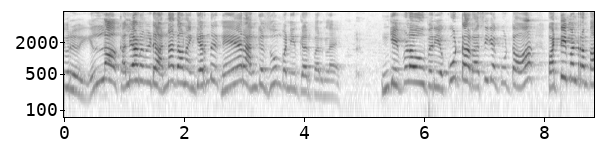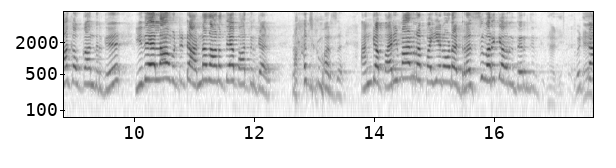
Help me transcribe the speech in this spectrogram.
இவர் எல்லா கல்யாண வீடு அன்னதானம் இங்க இருந்து நேரா அங்க ஜூம் பண்ணியிருக்காரு பாருங்களேன். இங்க இவ்வளவு பெரிய கூட்டம் ரசிக கூட்டம் பட்டிமன்றம் பார்க்க உட்கார்ந்துருக்கு. இதையெல்லாம் விட்டுட்டு அன்னதானத்தையே பார்த்துருக்காரு. ராஜ்குமார் சார் அங்க பரிமாறுற பையனோட Dress வரைக்கும் அவருக்கு தெரிஞ்சிருக்கு. விட்டா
